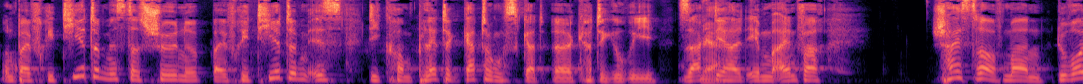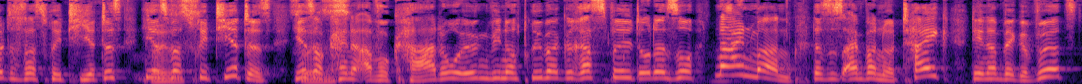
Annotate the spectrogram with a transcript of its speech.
und bei Frittiertem ist das Schöne, bei Frittiertem ist die komplette Gattungskategorie. Sagt Ja. dir halt eben einfach, Scheiß drauf, Mann. Du wolltest was Frittiertes. Hier So ist ist was es. Frittiertes. Hier So ist auch ist keine Avocado irgendwie noch drüber geraspelt oder so. Nein, Mann. Das ist einfach nur Teig. Den haben wir gewürzt.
